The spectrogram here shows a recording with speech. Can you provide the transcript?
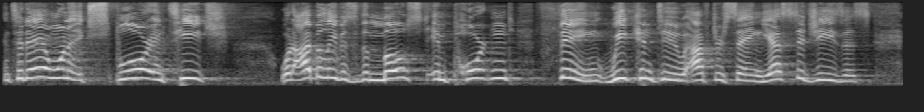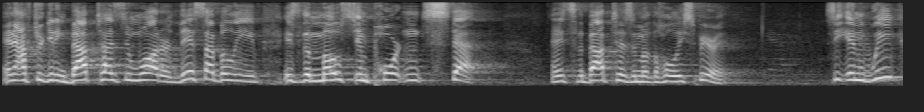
And today I want to explore and teach what I believe is the most important thing we can do after saying yes to Jesus and after getting baptized in water. This, I believe, is the most important step, and it's the baptism of the Holy Spirit. See, in week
